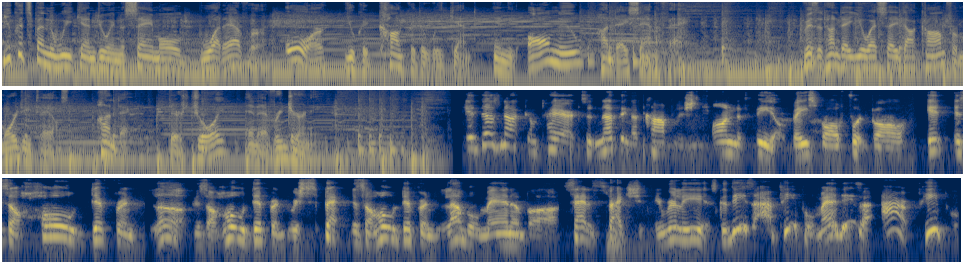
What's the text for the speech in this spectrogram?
You could spend the weekend doing the same old whatever, or you could conquer the weekend in the all-new Hyundai Santa Fe. Visit HyundaiUSA.com for more details. Hyundai, there's joy in every journey. It does not compare to nothing accomplished on the field, baseball, football. It is a whole different love. It's a whole different respect. It's a whole different level, man, of uh, satisfaction. It really is. Because these are people, man. These are our people.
